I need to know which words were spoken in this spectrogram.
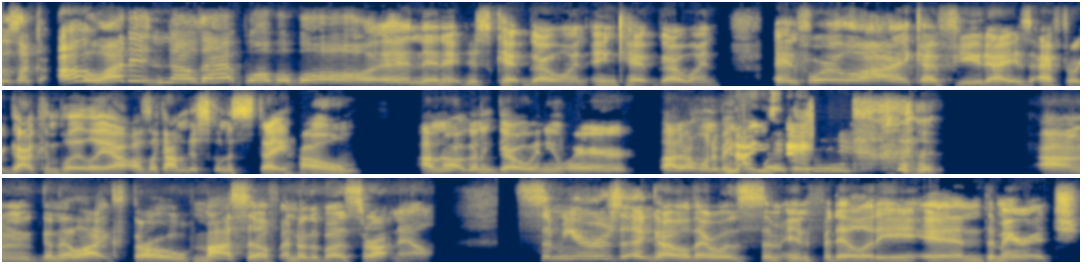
was like, oh, I didn't know that, blah, blah, blah. And then it just kept going and kept going. And for like a few days after it got completely out, I was like, I'm just going to stay home. I'm not going to go anywhere. I don't want to be say- questioned. I'm going to like throw myself under the bus right now. Some years ago, there was some infidelity in the marriage.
